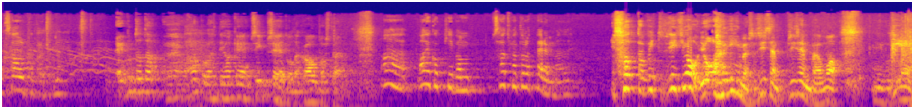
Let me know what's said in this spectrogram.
Onks Alpo kotona? Ei kun tota, Alpo lähti hakee sipsejä tuolta kaupasta. Ah, aiko kiva, saaks mä tulla peremmälle? Sotta vittu, siis joo, joo, ihmeessä, sisään, sisempään vaan. Niin kuin tulee.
